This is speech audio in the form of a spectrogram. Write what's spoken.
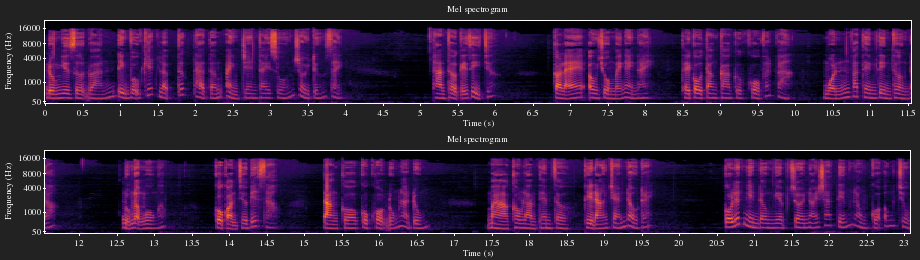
Đúng như dự đoán, Đinh Vũ Khiết lập tức thả tấm ảnh trên tay xuống rồi đứng dậy. Than thở cái gì chứ? Có lẽ ông chủ mấy ngày nay thấy cô tăng ca cực khổ vất vả, muốn phát thêm tiền thưởng đó. Đúng là ngu ngốc. Cô còn chưa biết sao tàng cô cục khổ đúng là đúng. Mà không làm thêm giờ thì đáng chém đầu đấy. Cô liếc nhìn đồng nghiệp rồi nói ra tiếng lòng của ông chủ.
